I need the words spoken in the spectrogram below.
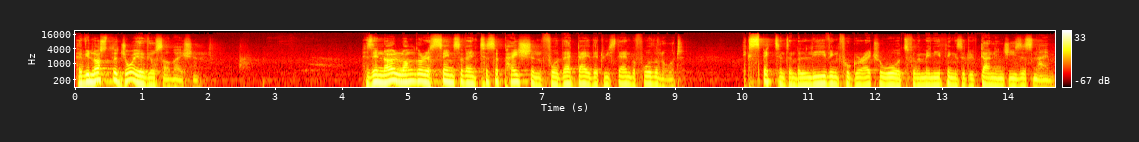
Have you lost the joy of your salvation? Is there no longer a sense of anticipation for that day that we stand before the Lord, expectant and believing for great rewards for the many things that we've done in Jesus' name?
